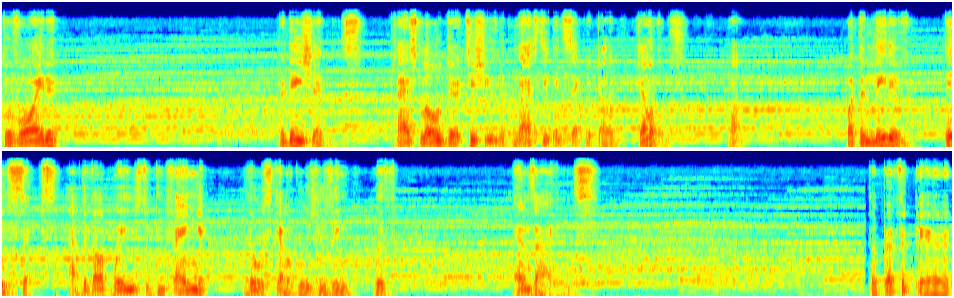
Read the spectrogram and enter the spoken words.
To avoid predations, plants load their tissues with nasty insect repellent chemicals. Wow. But the native insects have developed ways to defang those chemicals using with enzymes. The Bradford pear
